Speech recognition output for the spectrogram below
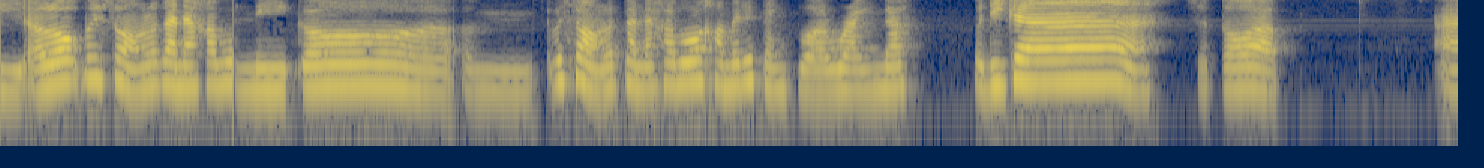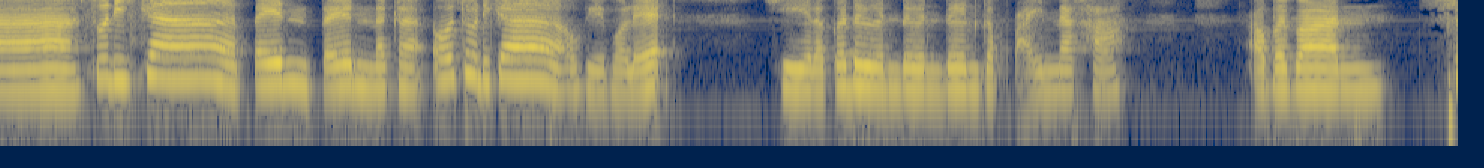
ดี เอาเราไปสองแล้วกันนะคะวันนี้ก็อืมเอาไปสองแล้วกันนะคะเพราะว่าเขาไม่ได้แต่งตัวอะไรนะสวัสดีค่ะสตอปอ่า สวัสดีค่ะ เต้นเต้นนะคะ โอ้สวัสดีค่ะ โอเค พอแล้วโอเค แล้วก็เดินเดินเดินกลับไปนะคะ เอาไปบานส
